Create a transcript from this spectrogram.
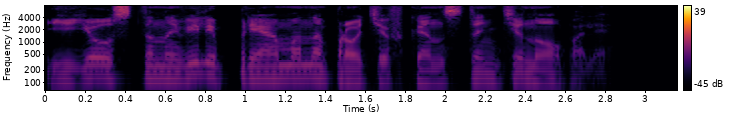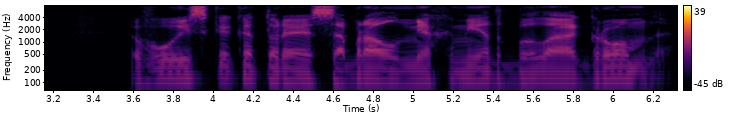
Ее установили прямо напротив Константинополя. Войско, которое собрал Мехмед, было огромно,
